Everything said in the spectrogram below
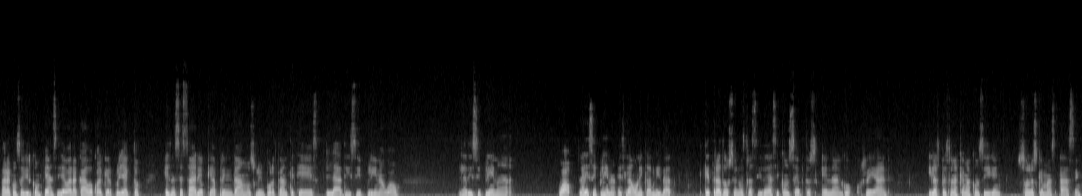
Para conseguir confianza y llevar a cabo cualquier proyecto, es necesario que aprendamos lo importante que es la disciplina. Wow. La disciplina. Wow. La disciplina es la única habilidad que traduce nuestras ideas y conceptos en algo real. Y las personas que más consiguen son los que más hacen.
